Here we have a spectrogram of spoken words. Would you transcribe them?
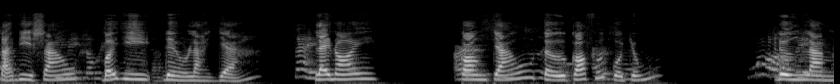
Tại vì sao? Bởi vì đều là giả. Lại nói, con cháu tự có phước của chúng. Đừng làm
